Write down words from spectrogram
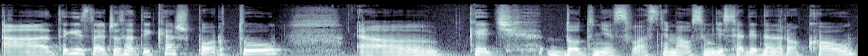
A takisto aj čo sa týka športu, uh, keď dodnes vlastne má 81 rokov,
